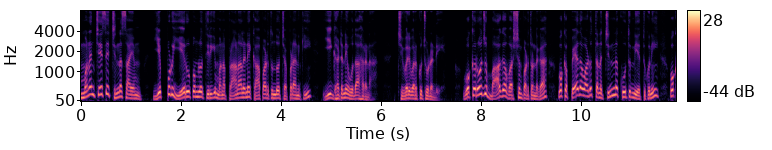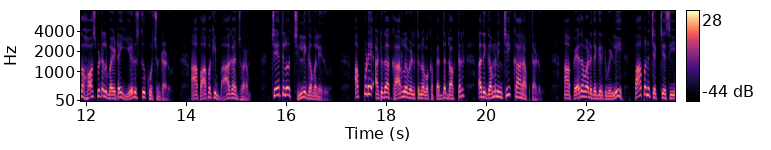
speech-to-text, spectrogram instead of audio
మనం చేసే చిన్న సాయం ఎప్పుడు ఏ రూపంలో తిరిగి మన ప్రాణాలనే కాపాడుతుందో చెప్పడానికి ఈ ఘటనే ఉదాహరణ. చివరి వరకు చూడండి. ఒకరోజు బాగా వర్షం పడుతుండగా ఒక పేదవాడు తన చిన్న కూతుర్ని ఎత్తుకుని ఒక హాస్పిటల్ బయట ఏడుస్తూ కూర్చుంటాడు. ఆ పాపకి బాగా జ్వరం. చేతిలో చిల్లి గవ్వలేదు. అప్పుడే అటుగా కారులో వెళుతున్న ఒక పెద్ద డాక్టర్ అది గమనించి కారాపుతాడు. ఆ పేదవాడి దగ్గరికి వెళ్ళి పాపను చెక్ చేసి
